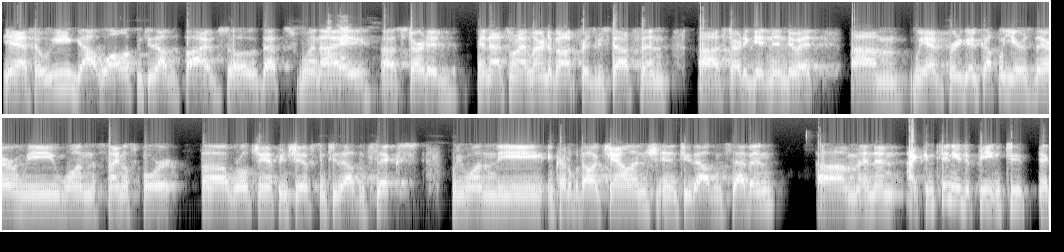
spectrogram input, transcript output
Yeah, so we got Wallace in 2005. So that's when Okay. I uh, started, and that's when I learned about frisbee stuff and uh, started getting into it. Um, we had a pretty good couple years there. We won the Cynosport uh, World Championships in 2006. We won the Incredible Dog Challenge in 2007. Um, and then I continued to compete in, uh,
